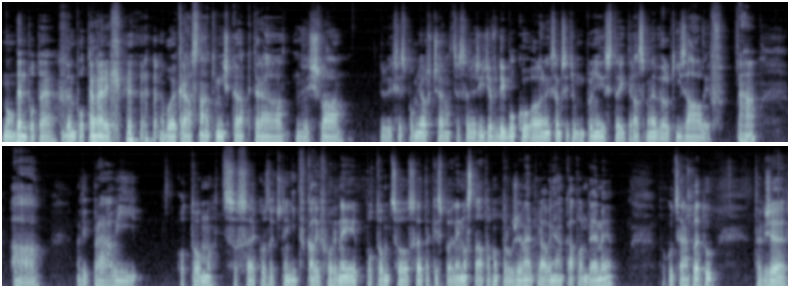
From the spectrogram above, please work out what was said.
No. Den poté. Den poté. Emerich. Nebo je krásná knížka, která vyšla Kdybych si vzpomněl v čem, chce se mi říct, že v Dibuku, ale nejsem si tím úplně jistý, která se jmenuje Velký záliv. Aha. A vypráví o tom, co se jako začne dít v Kalifornii po tom, co se taky spojenýma státama prožené právě nějaká pandémie, pokud se nepletu. Takže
